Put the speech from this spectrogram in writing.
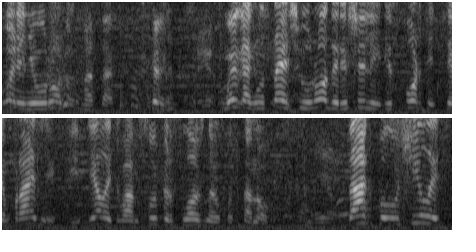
Боря не урод, он красавчик. Мы, как настоящие уроды, решили испортить всем праздник и сделать вам суперсложную постановку. Так получилось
